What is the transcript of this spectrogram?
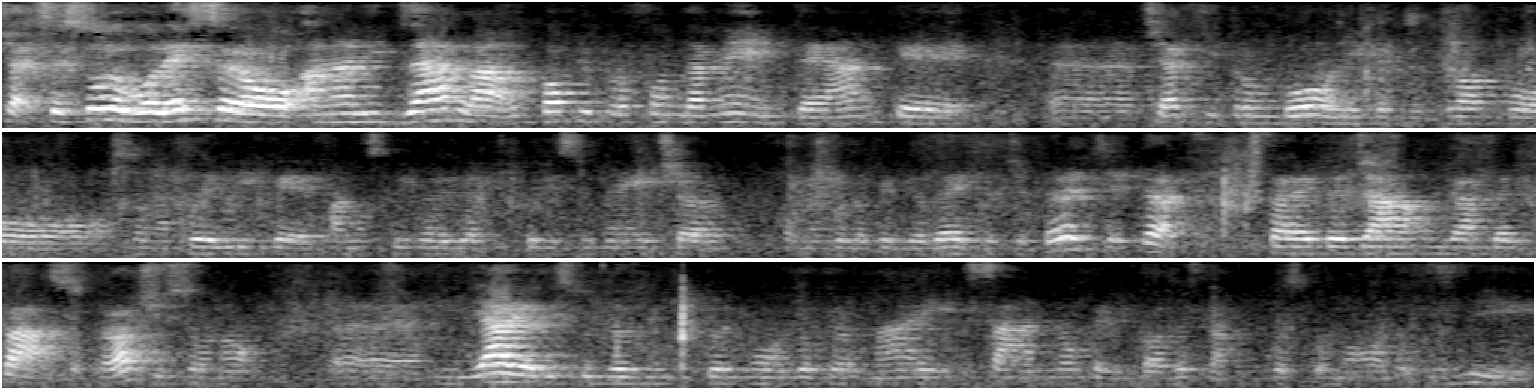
cioè se solo volessero analizzarla un po' più profondamente anche eh, certi tromboni che purtroppo sono quelli che fanno scrivere gli articoli su Nature come quello che vi ho detto eccetera eccetera sarebbe già un gran bel passo però ci sono eh, migliaia di studiosi in tutto il mondo che ormai sanno che le cose stanno in questo modo quindi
